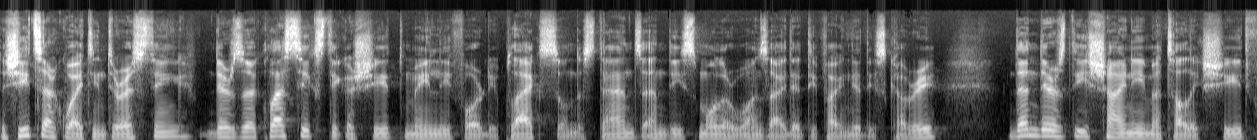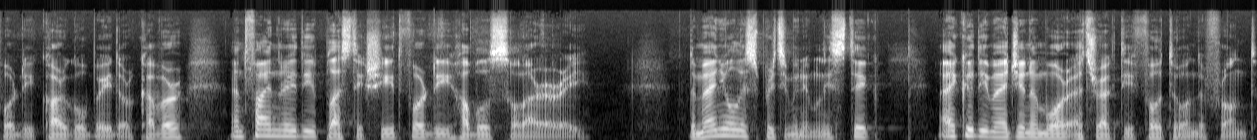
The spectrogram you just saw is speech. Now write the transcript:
The sheets are quite interesting. There's a classic sticker sheet mainly for the plaques on the stands and the smaller ones identifying the discovery. Then there's the shiny metallic sheet for the cargo bay door cover and finally the plastic sheet for the Hubble solar array. The manual is pretty minimalistic. I could imagine a more attractive photo on the front.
